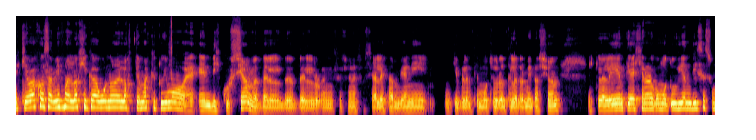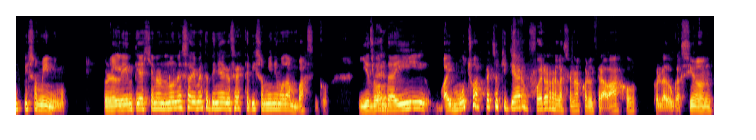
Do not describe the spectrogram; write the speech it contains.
Es que bajo esa misma lógica, uno de los temas que tuvimos e, en discusión desde, las organizaciones sociales también y, que planteé mucho durante la tramitación, es que la ley de identidad de género, como tú bien dices, es un piso mínimo. Pero la ley de identidad de género no necesariamente tenía que ser este piso mínimo tan básico. Y es donde ahí hay muchos aspectos que quedaron fuera relacionados con el trabajo, con la educación,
